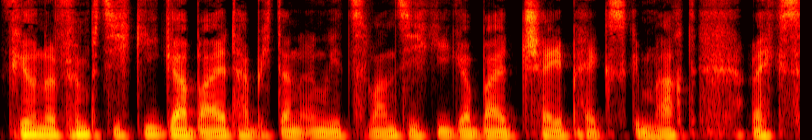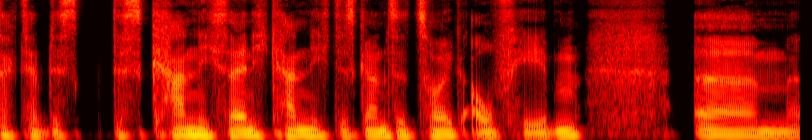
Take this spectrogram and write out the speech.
450 Gigabyte habe ich dann irgendwie 20 Gigabyte JPEGs gemacht, weil ich gesagt habe, das, das kann nicht sein, ich kann nicht das ganze Zeug aufheben. Ähm,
